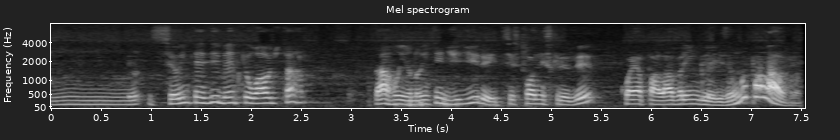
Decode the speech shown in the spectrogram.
Hum, se eu entendi bem, porque o áudio tá, tá ruim, eu não entendi direito. Vocês podem escrever qual é a palavra em inglês? É uma palavra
